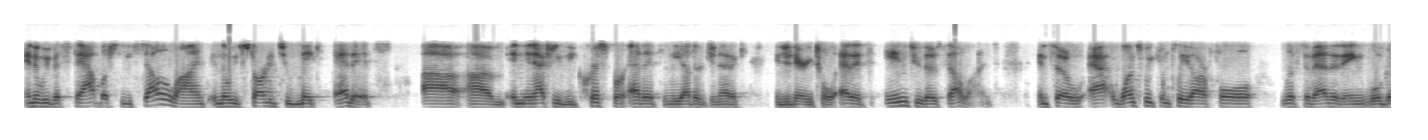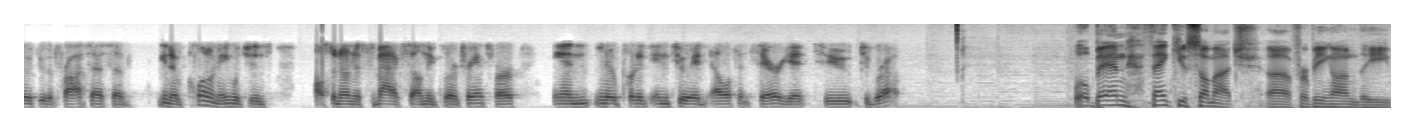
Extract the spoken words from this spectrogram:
and then we've established these cell lines, and then we've started to make edits. Uh, um, and, and actually the CRISPR edits and the other genetic engineering tool edits into those cell lines. And so at, once we complete our full list of editing, we'll go through the process of, you know, cloning, which is also known as somatic cell nuclear transfer, and, you know, put it into an elephant surrogate to, to grow. Well, Ben, thank you so much uh, for being on the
